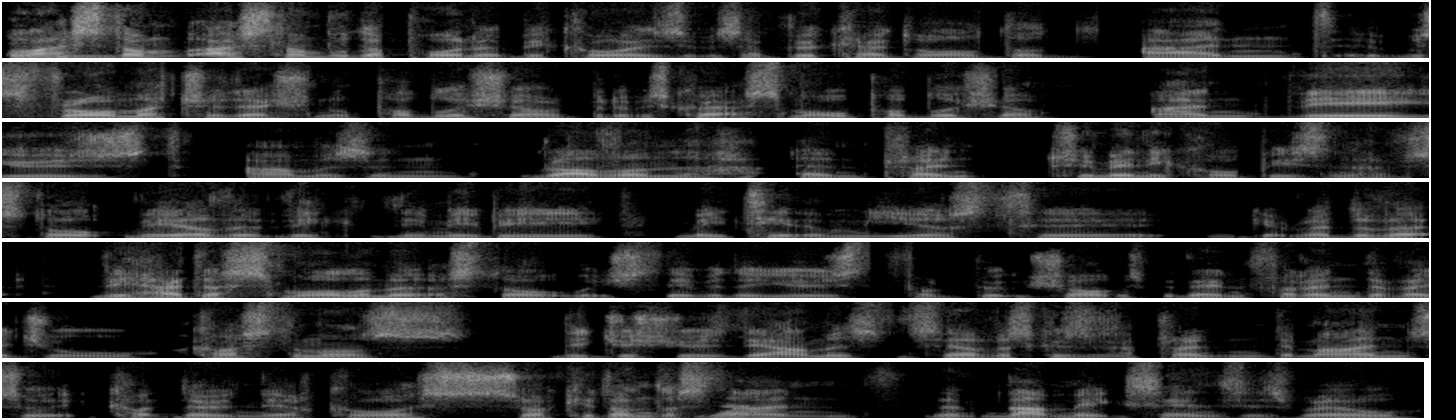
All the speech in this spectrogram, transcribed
Well, I, I stumbled upon it because it was a book I'd ordered and it was from a traditional publisher, but it was quite a small publisher. And they used Amazon rather than in print too many copies and have stock there that they, they maybe might take them years to get rid of it. They had a small amount of stock which they would have used for bookshops, but then for individual customers, they just use the Amazon service because it's a print and demand, so it cut down their costs. So I could understand yeah. that that makes sense as well.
